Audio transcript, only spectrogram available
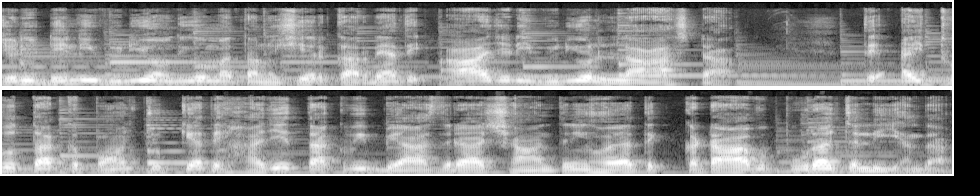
ਜਿਹੜੀ ਡੇਲੀ ਵੀਡੀਓ ਆਉਂਦੀ, ਉਹ ਮੈਂ ਤੁਹਾਨੂੰ ਸ਼ੇਅਰ ਕਰ ਰਿਹਾ ਤੇ ਆ ਜਿਹੜੀ ਵੀਡੀਓ ਲਾਸਟ ਆ, ਤੇ ਇੱਥੋਂ ਤੱਕ ਪਹੁੰਚ ਚੁੱਕਿਆ ਤੇ ਹਜੇ ਤੱਕ ਵੀ ਬਿਆਸ ਦਰਿਆ ਸ਼ਾਂਤ ਨਹੀਂ ਹੋਇਆ ਤੇ ਕਟਾਵ ਪੂਰਾ ਚੱਲੀ ਜਾਂਦਾ।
